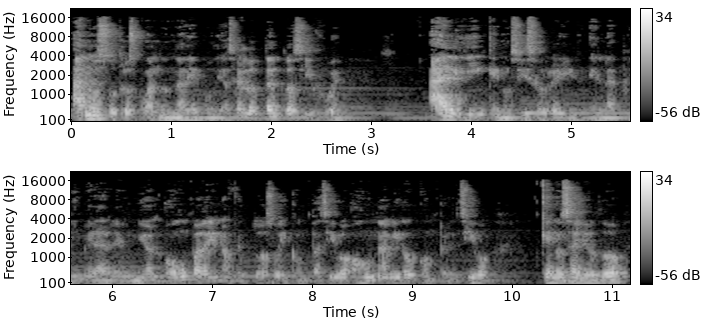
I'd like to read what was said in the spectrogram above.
a nosotros cuando nadie podía hacerlo. Tanto así fue alguien que nos hizo reír en la primera reunión, o un padrino afectuoso y compasivo, o un amigo comprensivo que nos ayudó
